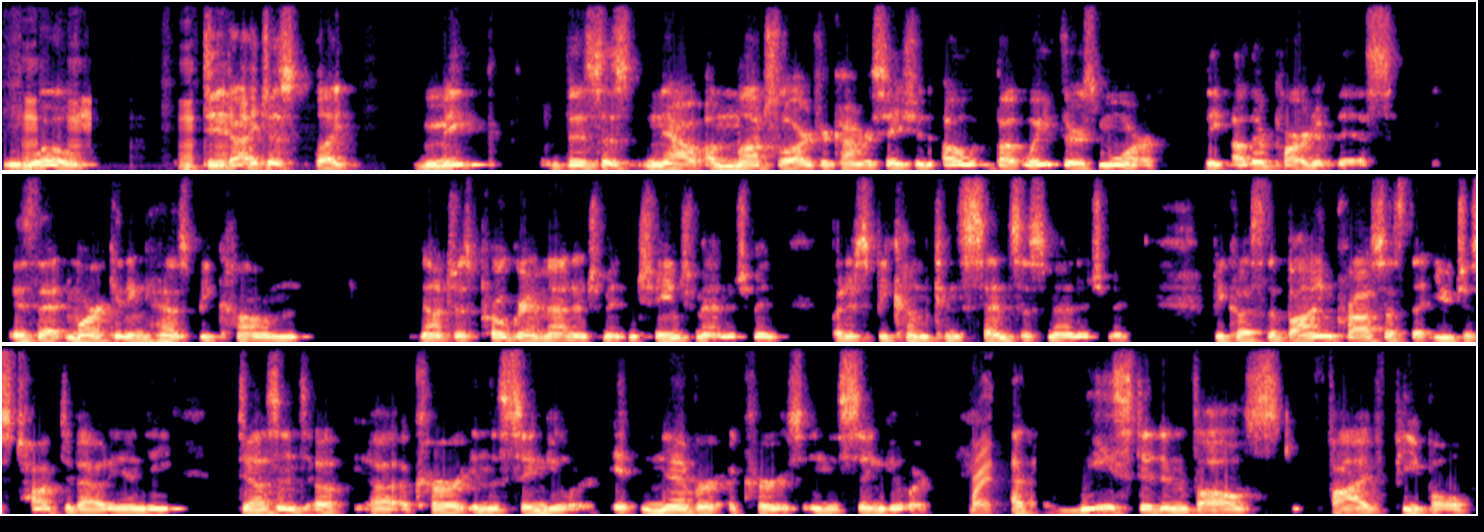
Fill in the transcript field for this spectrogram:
Whoa. Did I just like make this is now a much larger conversation? Oh, but wait, there's more. The other part of this is that marketing has become not just program management and change management, but it's become consensus management. Because the buying process that you just talked about, Andy, doesn't uh, uh, occur in the singular. It never occurs in the singular. Right. At least it involves five people,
